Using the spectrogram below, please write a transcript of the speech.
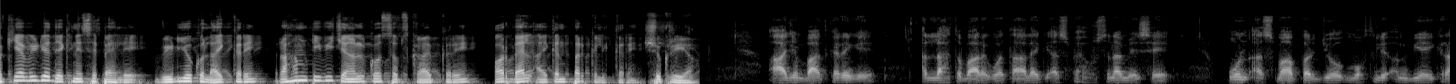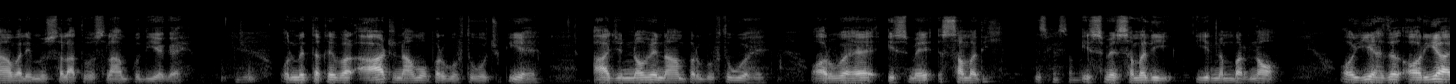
बकिया वीडियो देखने से पहले वीडियो को लाइक करें राहम टीवी चैनल को सब्सक्राइब करें और बेल आइकन पर क्लिक करें। शुक्रिया। आज हम बात करेंगे अल्लाह तबारक व ताली के असम हुसना में से उन असमा पर जो मुख्तलि अम्बिया इकराम वसलाम को दिए गए उनमें तकरीबन आठ नामों पर गुफ्तु हो चुकी है। आज नौवें नाम पर गुफ्तु है और वह है इसमें समदी। इसमें समदी ये नंबर नौ। और ये हज़रत औरिया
